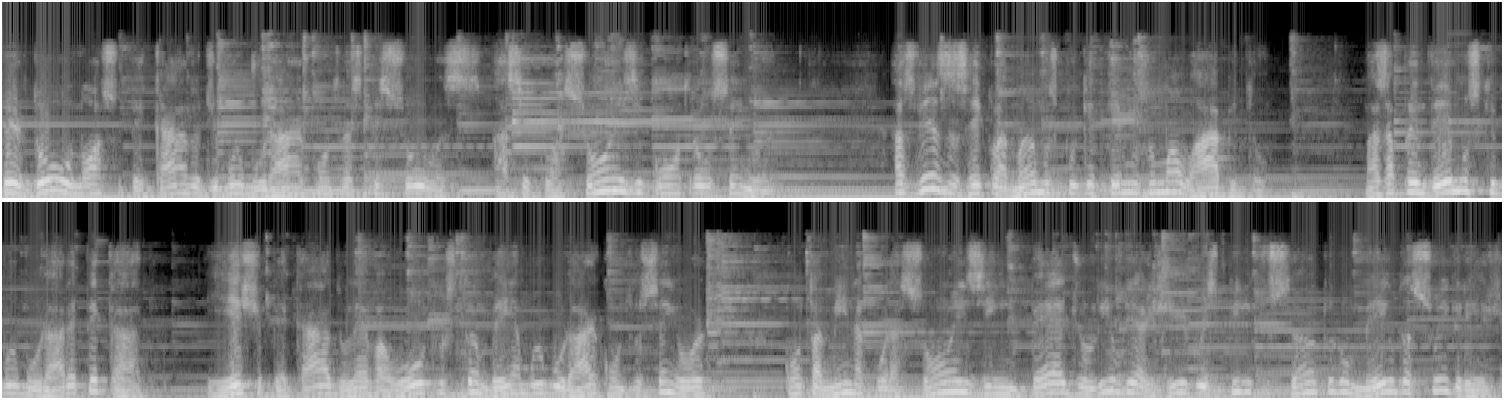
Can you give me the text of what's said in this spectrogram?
perdoa o nosso pecado de murmurar contra as pessoas, as situações e contra o Senhor. Às vezes reclamamos porque temos um mau hábito, mas aprendemos que murmurar é pecado, e este pecado leva outros também a murmurar contra o Senhor, contamina corações e impede o livre agir do Espírito Santo no meio da sua igreja.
